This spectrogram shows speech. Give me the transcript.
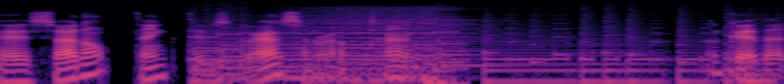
Okay, so I don't think there's grass in Route 10. Okay then.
